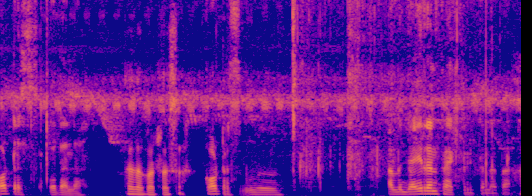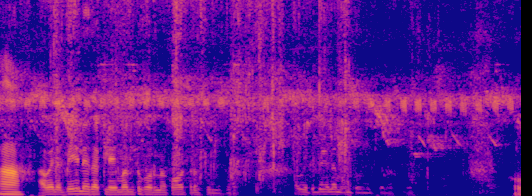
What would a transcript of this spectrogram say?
ಕ್ವಾರ್ಟರ್ಸ್ ಗೊತ್ತಲ್ಲ? ಅದ ಕ್ವಾರ್ಟರ್ಸ್ ಸರ್ ಕ್ವಾರ್ಟರ್ಸ್ ಅಲ್ಲೊಂದು ಐರನ್ ಫ್ಯಾಕ್ಟ್ರಿ ಇತ್ತಲ್ಲ ಹಾ. ಅವೆಲ್ಲ ಬೇಲೆದ ಕ್ಲೇ ಮಂತು ಕೊರೋನ ಕ್ವಾರ್ಟರ್ಸ್ ಉಂಟು ಅವಕ್ಕೆ ಬೇಲೆ ಮಂತು ಉಂಟು ಓ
